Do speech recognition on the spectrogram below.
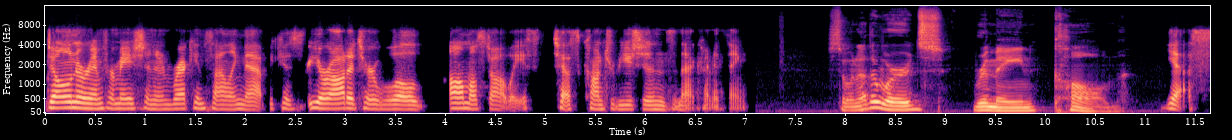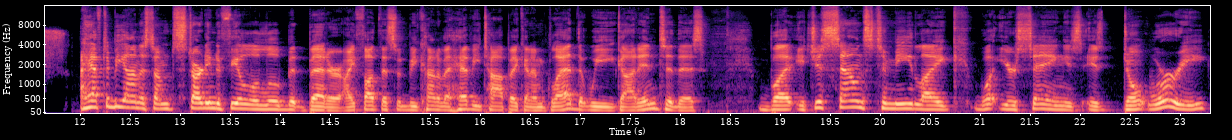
donor information and reconciling that because your auditor will almost always test contributions and that kind of thing. So, in other words, remain calm. Yes. I have to be honest, I'm starting to feel a little bit better. I thought this would be kind of a heavy topic, and I'm glad that we got into this. But it just sounds to me like what you're saying is is don't worry,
